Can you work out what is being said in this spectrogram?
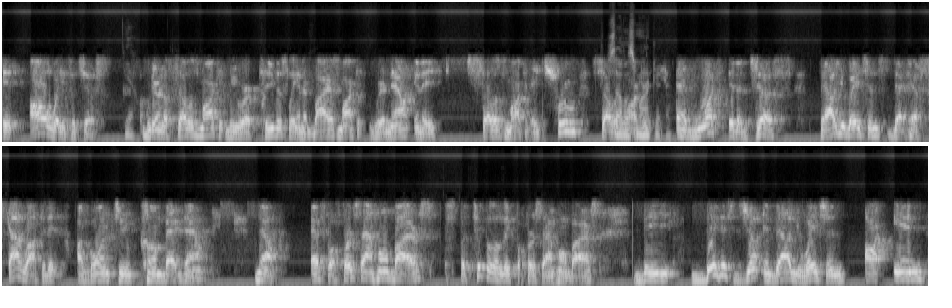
it always adjusts. Yeah. We're in a seller's market. We were previously in a buyer's market. We're now in a seller's market, a true seller's, seller's market. market. And once it adjusts, valuations that have skyrocketed are going to come back down. Now, as for first time home buyers, particularly for first time home buyers, the biggest jump in valuation are in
